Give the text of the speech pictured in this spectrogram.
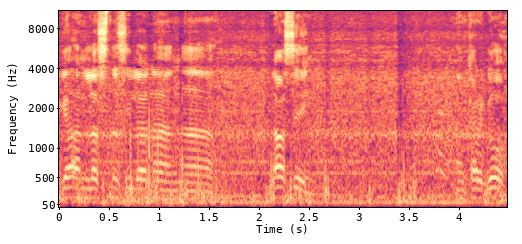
Yan, nag-unlast na sila ng uh, lasing ng cargo.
